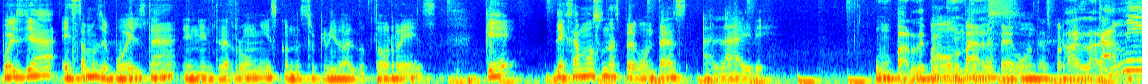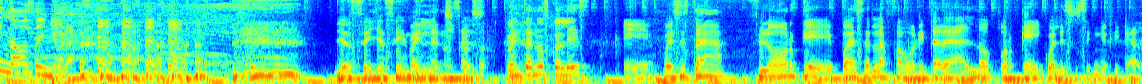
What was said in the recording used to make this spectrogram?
Pues ya estamos de vuelta en Entre Roomies con nuestro querido Aldo Torres, que dejamos unas preguntas al aire. Un par de preguntas. Un par de preguntas, porque al aire. a mí no, señora. Ya sé, ya sé, Cuéntanos. Aldo. Cuéntanos cuál es, eh, pues, esta flor que puede ser la favorita de Aldo, por qué y cuál es su significado.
